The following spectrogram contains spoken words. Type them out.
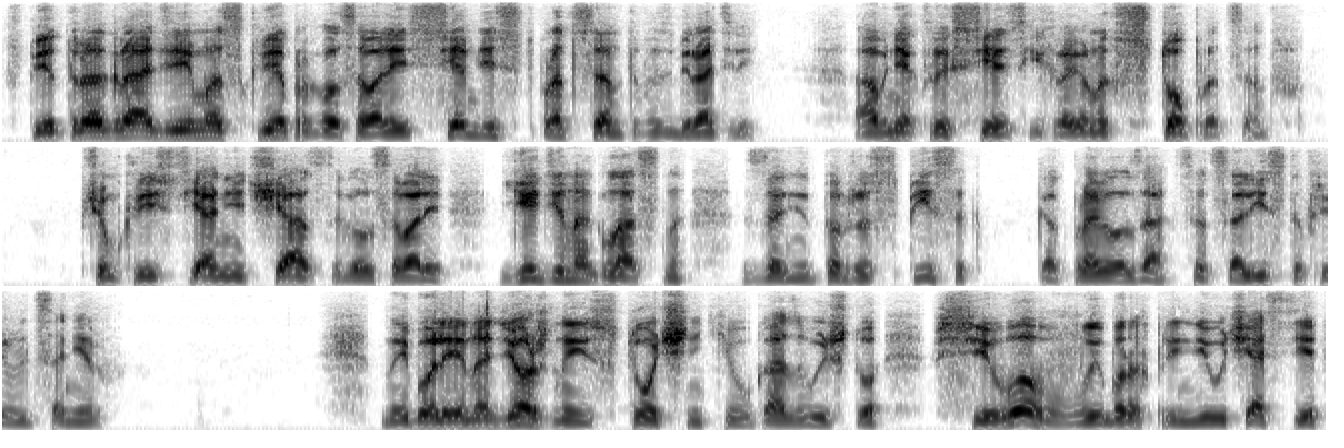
В Петрограде и Москве проголосовали 70% избирателей, а в некоторых сельских районах 100% причем крестьяне часто голосовали единогласно за не тот же список, как правило, за социалистов-революционеров. Наиболее надежные источники указывают, что всего в выборах приняли участие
